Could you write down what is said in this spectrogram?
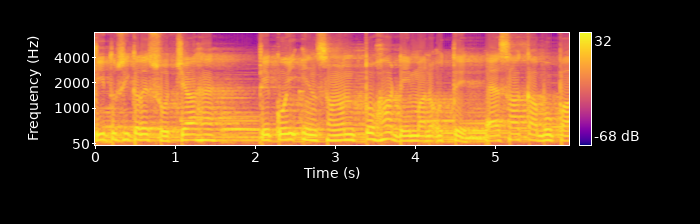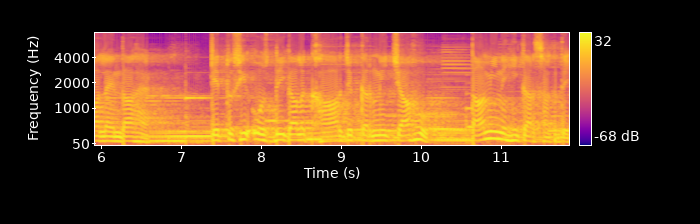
ਕੀ ਤੁਸੀਂ ਕਦੇ ਸੋਚਿਆ ਹੈ ਕਿ ਕੋਈ ਇਨਸਾਨ ਤੁਹਾਡੇ ਮਨ ਉੱਤੇ ਐਸਾ ਕਾਬੂ ਪਾ ਲੈਂਦਾ ਹੈ ਕਿ ਤੁਸੀਂ ਉਸ ਦੀ ਗੱਲ ਖਾਰਜ ਕਰਨੀ ਚਾਹੋ ਤਾਂ ਵੀ ਨਹੀਂ ਕਰ ਸਕਦੇ?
